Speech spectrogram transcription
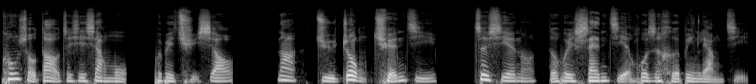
空手道这些项目会被取消。那举重、拳击这些呢，则会删减或者合并两级，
